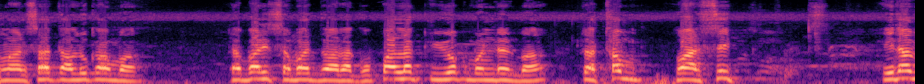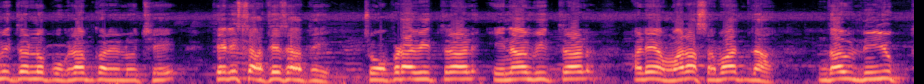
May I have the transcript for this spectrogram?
માણસા તાલુકામાં રબારી સમાજ દ્વારા ગોપાલક યુવક મંડળમાં પ્રથમ વાર્ષિક ઇનામ વિતરણનો પ્રોગ્રામ કરેલો છે. તેની સાથે સાથે ચોપડા વિતરણ, ઇનામ વિતરણ અને અમારા સમાજના નવનિયુક્ત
